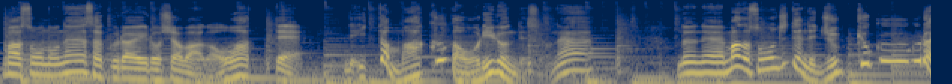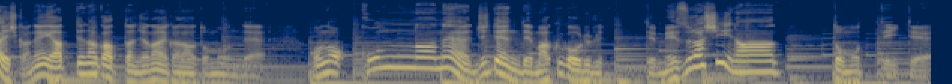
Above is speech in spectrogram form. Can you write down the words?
まあそのね桜色シャワーが終わってで一旦幕が降りるんですよね。でねまだその時点で10曲ぐらいしかねやってなかったんじゃないかなと思うんでこのこんなね時点で幕が降りるって珍しいなと思っていて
